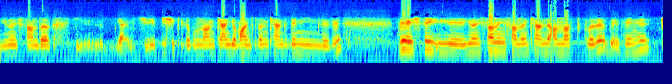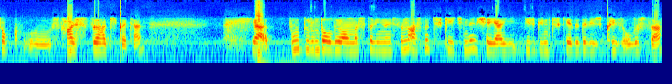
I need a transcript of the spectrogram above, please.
Yunanistan'da e, bir şekilde bulunanken yabancıların kendi deneyimleri ve işte e, Yunanistan'da insanların kendi anlattıkları beni çok e, sarstı hakikaten. Ya bu durumda oluyor olması da Yunanistan'ın aslında Türkiye içinde bir şey. Yani bir gün Türkiye'de de bir kriz olursa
